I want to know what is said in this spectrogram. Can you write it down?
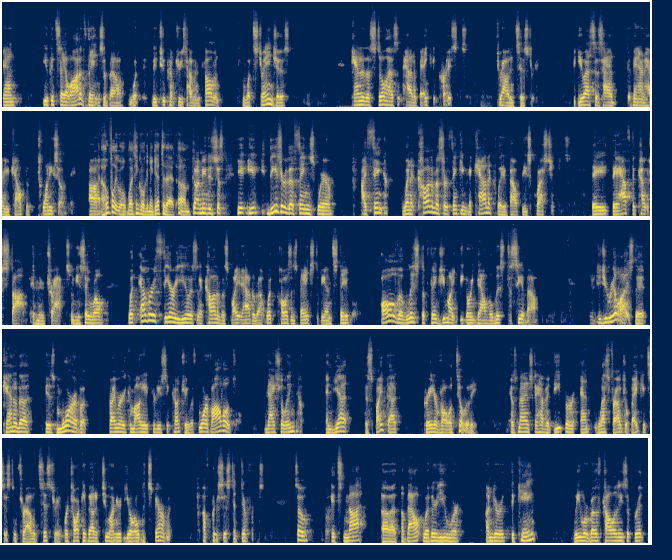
And you could say a lot of things about what the two countries have in common. What's strange is Canada still hasn't had a banking crisis throughout its history. The U.S. has had, depending on how you count, the 20 something. Uh, Hopefully, we'll, I think we're going to get to that. Um, I mean, it's just you, you, these are the things where I think when economists are thinking mechanically about these questions, they they have to kind of stop in their tracks. When you say, well, whatever theory you as an economist might have about what causes banks to be unstable, all the list of things you might be going down the list to see about. Did you realize that Canada is more of a primary commodity producing country with more volatile national income. And yet, despite that greater volatility, has managed to have a deeper and less fragile banking system throughout its history. We're talking about a 200 year old experiment of persistent difference. So it's not uh, about whether you were under the king. We were both colonies of Britain.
